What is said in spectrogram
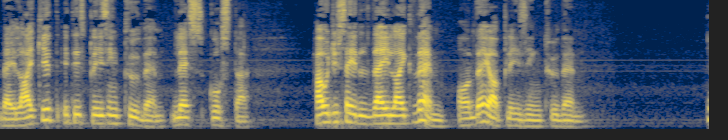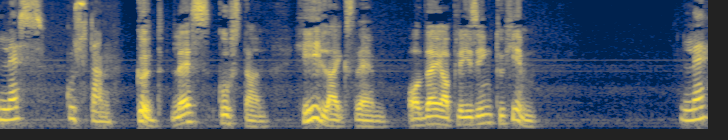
They like it, it is pleasing to them, les gusta. How would you say they like them, or they are pleasing to them? Les gustan. Good, les gustan. He likes them, or they are pleasing to him. Le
